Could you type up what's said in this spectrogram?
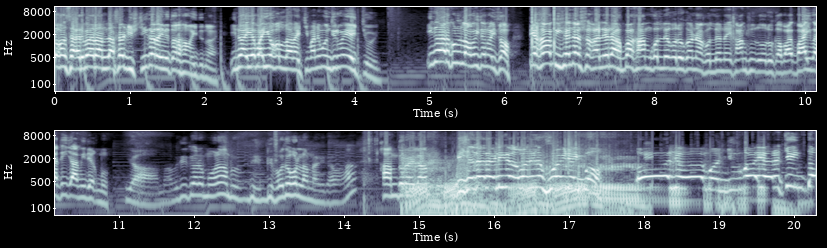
তখন সার্ভার আনলে আসা ডিস্ট্রিক্ট আর আইলে তারা হামাইতো না। ইনো আইয়া কল্লা রাখছি মানে মঞ্জুর ভাই আইছো ইনো আর কোনো লাভ হইতো নাই সব। টেকা বিশ হাজার সকালে রাখবা কাম করলে করুকা না করলে নাই কাম শুরু করুকা বাই বাতি যা আমি দেখব ইয়া তো মোরা বিপদে পড়লাম না কিতা হ্যাঁ খাম ধরাইলাম বিশ হাজার রেডি রাখবা নিলে ভুয়াই নাইবো ও যে ভাইয়ের চিন্তা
